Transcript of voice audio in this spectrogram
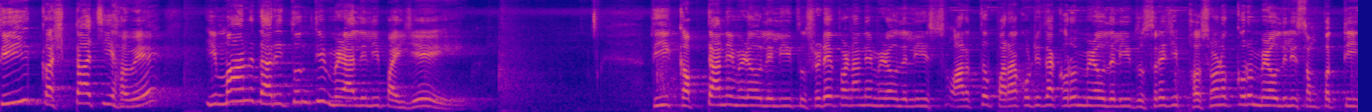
ती कष्टाची हवे इमानदारीतून ती मिळालेली पाहिजे. ती कपटाने मिळवलेली तुसडेपणाने मिळवलेली स्वार्थ पराकोटीचा करून मिळवलेली दुसऱ्याची फसवणूक करून मिळवलेली संपत्ती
